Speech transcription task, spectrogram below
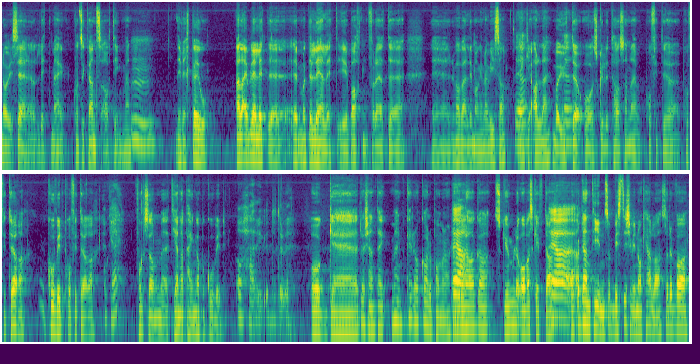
når vi ser litt med konsekvenser av ting, men Mm. det virker jo Eller jeg ble litt eh, Jeg måtte le litt i barten, for det at eh, det var veldig mange aviser, Ja. egentlig alle, var ute og skulle ta sånne profitør, profitører. Covid-profitører. Okay. Folk som eh, tjener penger på covid. Å, herregud, du tuller. Og eh, da kjente jeg Men hva er det dere holder på med? da? Dere Ja. lager skumle overskrifter. Ja, ja, ja. Og på den tiden så visste ikke vi nok heller, så det var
